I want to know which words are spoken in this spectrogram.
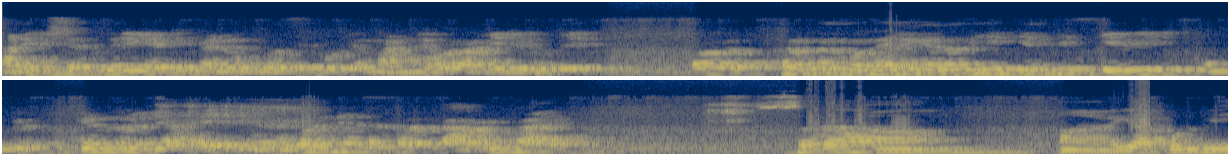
अनेक शेतकरी या ठिकाणी उपस्थित होते मान्यवर आलेले होते. खरं तर बघायला गेलं तर ही तेहतीस केवी केंद्र जे आहे ते उभारण्याचं खरं कारण काय? सर यापूर्वी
